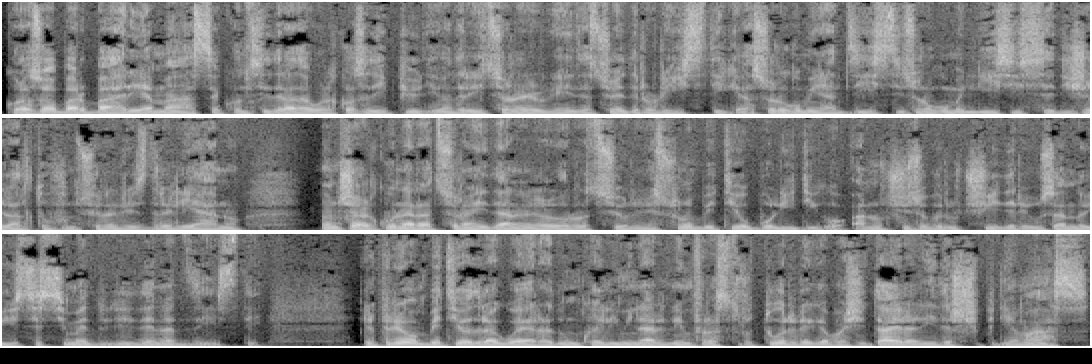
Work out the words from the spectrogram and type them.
Con la sua barbarie Hamas è considerata qualcosa di più di una tradizionale organizzazione terroristica, sono come i nazisti, sono come l'ISIS, dice l'alto funzionario israeliano. Non c'è alcuna razionalità nella loro azione, nessun obiettivo politico, hanno ucciso per uccidere usando gli stessi metodi dei nazisti. Il primo obiettivo della guerra, dunque, è eliminare le infrastrutture, le capacità e la leadership di Hamas,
